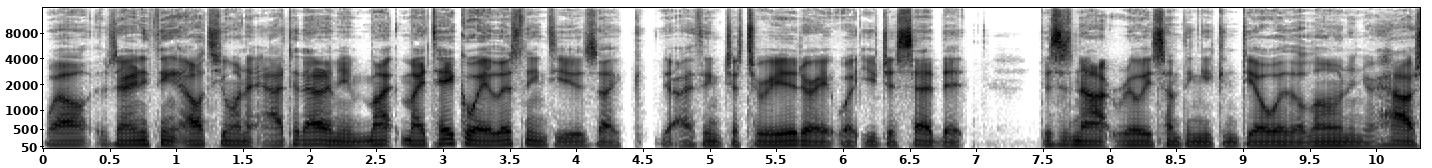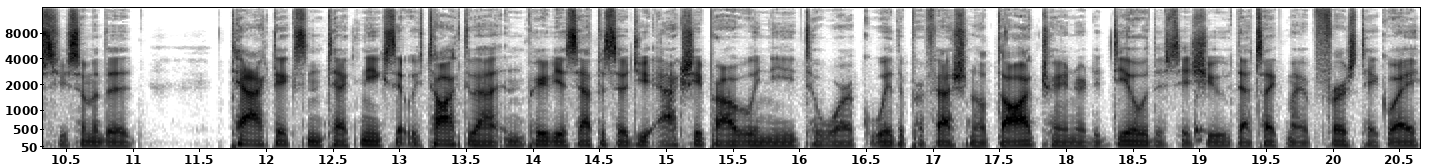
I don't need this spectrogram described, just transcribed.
Well, is there anything else you want to add to that? I mean, my, my takeaway listening to you is like, I think just to reiterate what you just said, that this is not really something you can deal with alone in your house through some of the tactics and techniques that we've talked about in previous episodes. You actually probably need to work with a professional dog trainer to deal with this issue. That's like my first takeaway.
